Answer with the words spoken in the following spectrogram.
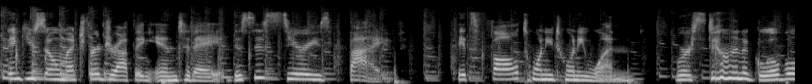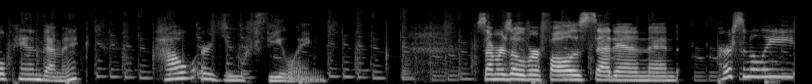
Thank you so much for dropping in today. This is series five. It's fall 2021. We're still in a global pandemic. How are you feeling? Summer's over, fall is set in, and personally,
